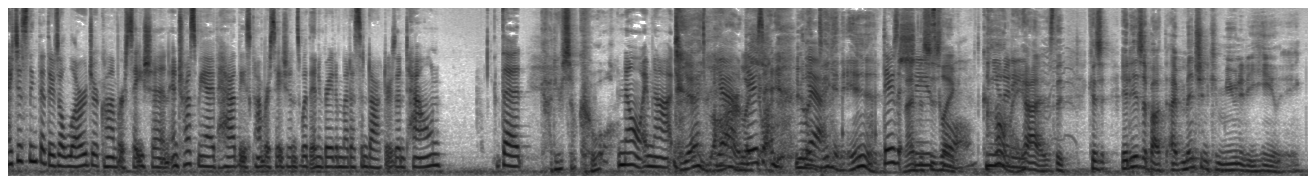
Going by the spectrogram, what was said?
I just think that there's a larger conversation, and trust me, I've had these conversations with integrative medicine doctors in town. That God, you're so cool. no, I'm not. Yeah, you Yeah, are. Like there's you are- you're like Yeah. digging in. There's- And this is like cool. Oh my Community. god, because it is about. I've mentioned community healing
